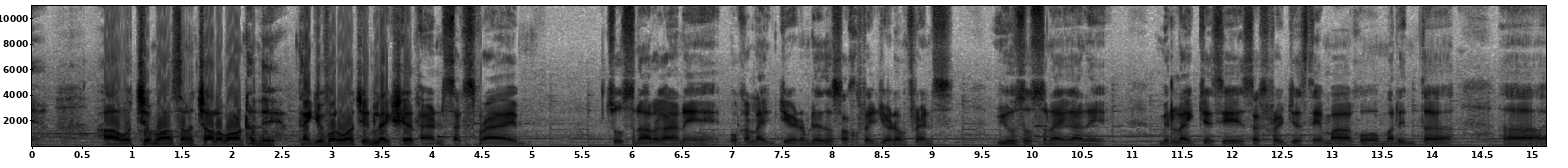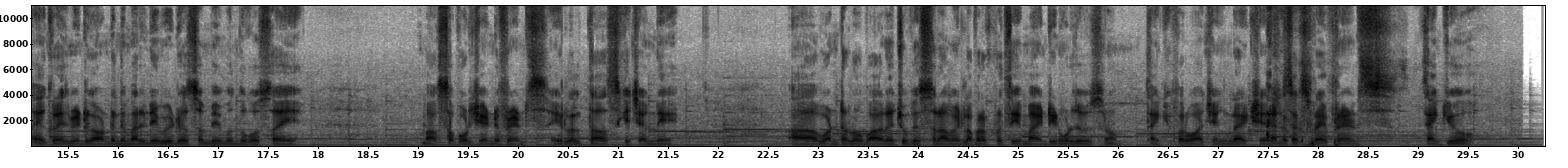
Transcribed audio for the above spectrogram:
ఆ వచ్చే వాసన చాలా బాగుంటుంది. Thank you for watching like share and subscribe చూస్తున్నారు కానీ ఒక లైక్ చేయడం లేదా సబ్స్క్రైబ్ చేయడం ఫ్రెండ్స్ వ్యూస్ వస్తున్నాయి కానీ మీరు లైక్ చేసి సబ్స్క్రైబ్ చేస్తే మాకు మరింత ఎంకరేజ్మెంట్గా ఉంటుంది. మరిన్ని వీడియోస్ మీ ముందుకు వస్తాయి. మాకు సపోర్ట్ చేయండి ఫ్రెండ్స్ ఈ లలితాస్ కిచెన్ని వంటలు బాగానే చూపిస్తున్నాం. ఇట్లా ప్రకృతి మా ఇంటిని కూడా చూపిస్తున్నాం. Thank you for watching like share and subscribe friends thank you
